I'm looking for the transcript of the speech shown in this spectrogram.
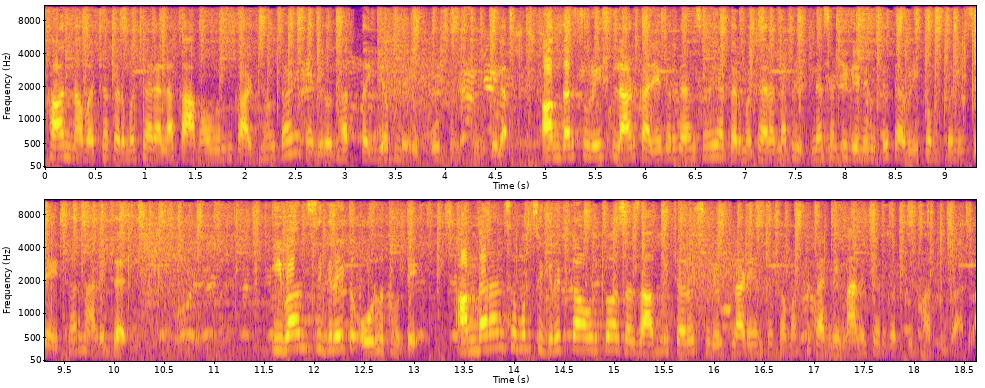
खान नावाच्या कर्मचाऱ्याला कामावरून काढलं होतं आणि त्याविरोधात तय्यबने उपोषण सुरू केलं. आमदार सुरेश लाड कार्यकर्त्यांसह या कर्मचाऱ्याला भेटण्यासाठी गेले होते त्यावेळी कंपनीचे H R manager Ivan cigarette ओढत होते. आमदारांसमोर सिगरेट का ओढतो असा जाब विचारत सुरेश लाड यांच्या समर्थकांनी मॅनेजरवरती हात उगारला.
